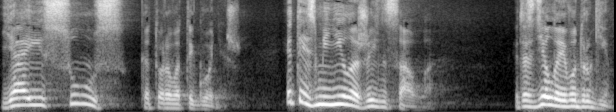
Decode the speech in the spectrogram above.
Я Иисус, которого ты гонишь. Это изменило жизнь Саула. Это сделало его другим.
